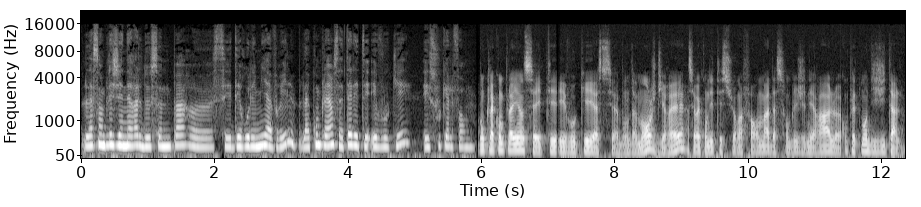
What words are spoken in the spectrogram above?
L'Assemblée générale de Sonpar s'est déroulée mi-avril la compliance a-t-elle été évoquée? Et sous quelle forme? Donc la compliance a été évoquée assez abondamment, je dirais. C'est vrai qu'on était sur un format d'assemblée générale complètement digital,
